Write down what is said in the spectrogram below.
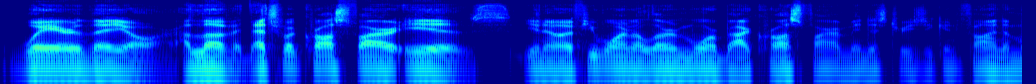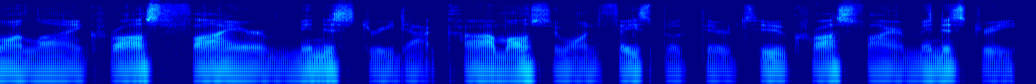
where they are. I love it. That's what Crossfire is. You know, if you want to learn more about Crossfire Ministries, you can find them online, crossfireministry.com, also on Facebook there too, Crossfire Ministry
